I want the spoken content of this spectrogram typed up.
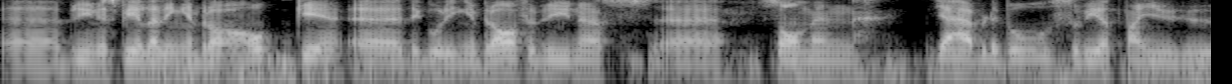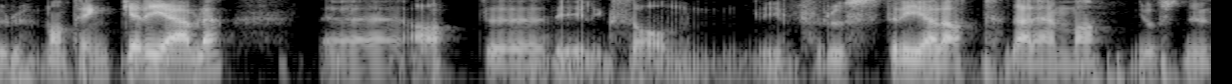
Eh, Brynäs spelar ingen bra hockey. Det går ingen bra för Brynäs. Som en Gävlebo så vet man ju hur man tänker i Gävle. Att det är liksom. Det är frustrerat där hemma just nu.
